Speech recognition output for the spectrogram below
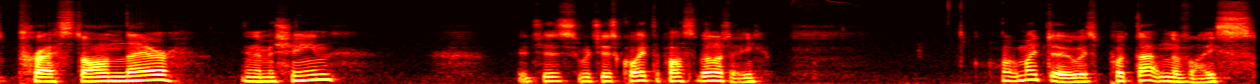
is pressed on there in a machine, which is which is quite the possibility. What I might do is put that in the vise,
